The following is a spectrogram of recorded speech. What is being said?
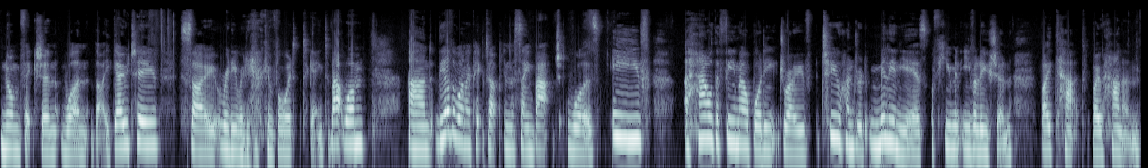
non-fiction one that I go to. So really, really looking forward to getting to that one. And the other one I picked up in the same batch was Eve, How the Female Body Drove 200 Million Years of Human Evolution by Cat Bohannon.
